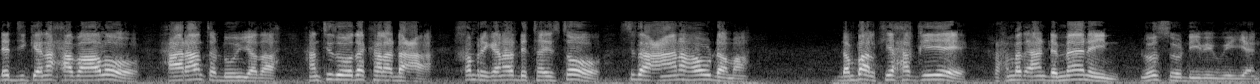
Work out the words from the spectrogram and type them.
Dhadiggana xabaalo. Xaaraanta dhuunyada. Hantidooda kala dhaca. Khamrigana dhitaysto. Sida caanaha u dhamma dhambaalkii xaqiiye raxmad aan dhammaanayn loo soo dhiibay weeyaan.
